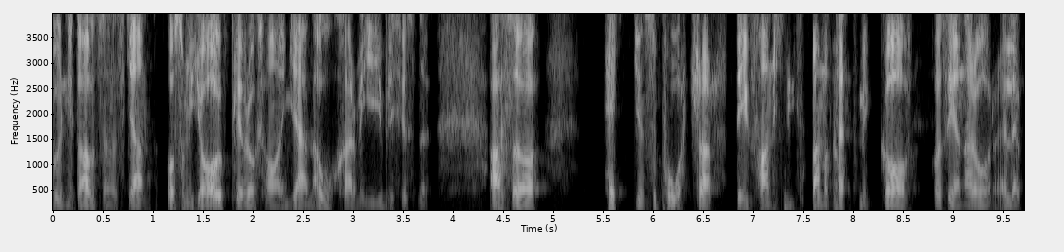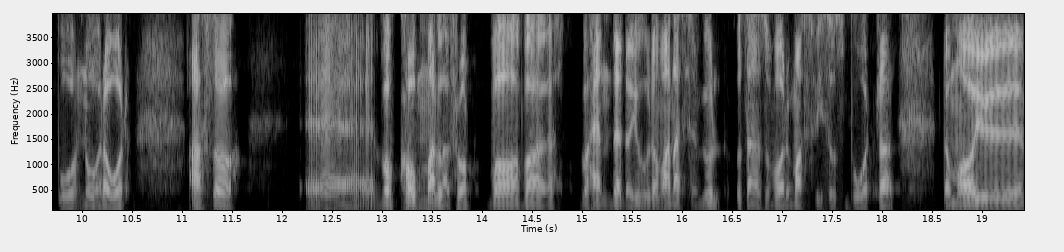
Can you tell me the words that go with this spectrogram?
vunnit allsvenskan och som jag upplever också har en jävla ocharmig hybris just nu. Alltså Häckens supportrar, det är fan inget man har sett mycket av på senare år eller på några år. Alltså, eh, var kom alla ifrån? Vad, vad, vad hände? Då? Jo, de vann SM-guld och sen så var det massvis av supportrar. De har ju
